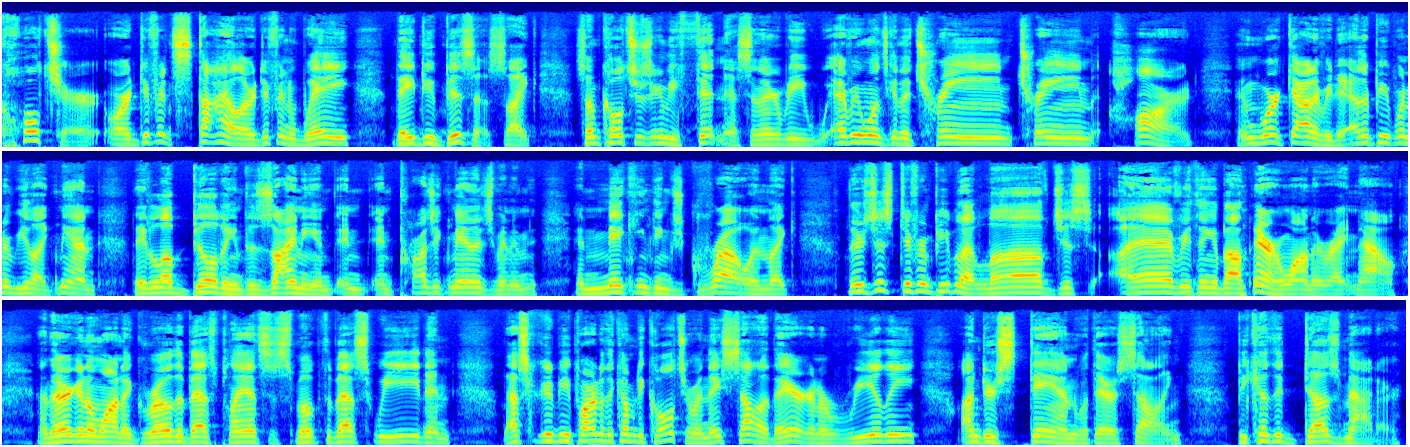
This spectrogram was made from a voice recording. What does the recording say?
culture or a different style or a different way they do business. Like some cultures are going to be fitness and they're going to be everyone's going to train train hard and work out every day. Other people are going to be like, man, they love building, designing and, and, and project management and, and making things grow and like there's just different people that love just everything about marijuana right now. And they're going to want to grow the best plants and smoke the best weed. And that's going to be part of the company culture. When they sell it, they are going to really understand what they're selling because it does matter.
